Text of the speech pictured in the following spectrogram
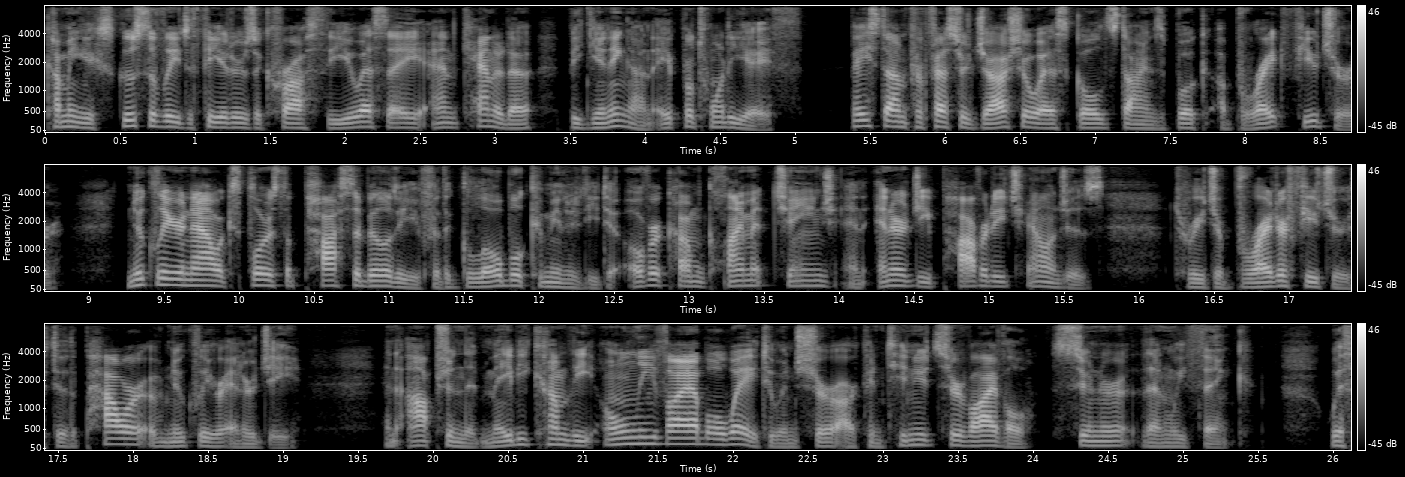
coming exclusively to theaters across the USA and Canada beginning on April 28th. Based on Professor Joshua S. Goldstein's book A Bright Future, Nuclear Now explores the possibility for the global community to overcome climate change and energy poverty challenges to reach a brighter future through the power of nuclear energy, an option that may become the only viable way to ensure our continued survival sooner than we think. With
